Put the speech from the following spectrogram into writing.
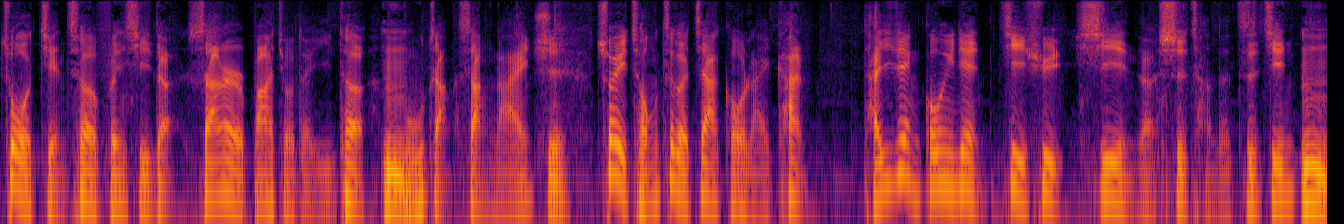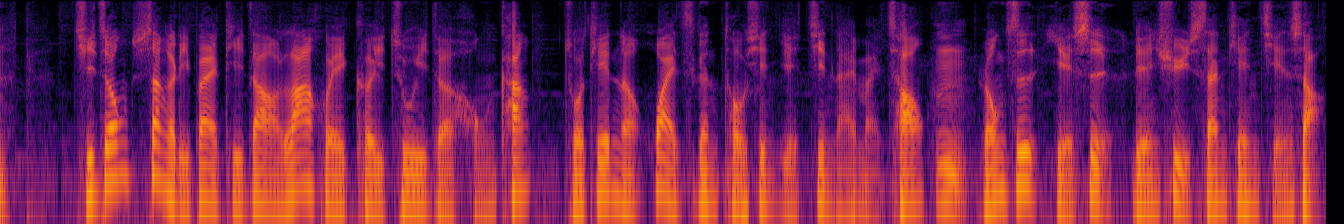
做检测分析的三二八九的宜特补涨上来，嗯、是，所以从这个架构来看，台积电供应链继续吸引了市场的资金。嗯，其中上个礼拜提到拉回可以注意的宏康，昨天呢外资跟投信也进来买超，嗯，融资也是连续三天减少，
